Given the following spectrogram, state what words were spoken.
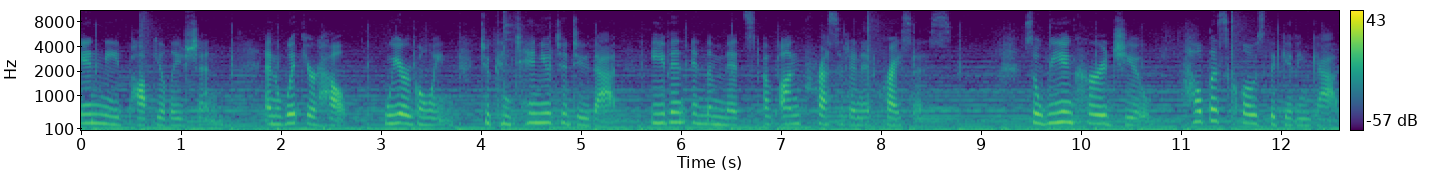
in need population. And with your help, we are going to continue to do that even in the midst of unprecedented crisis. So we encourage you, help us close the giving gap.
